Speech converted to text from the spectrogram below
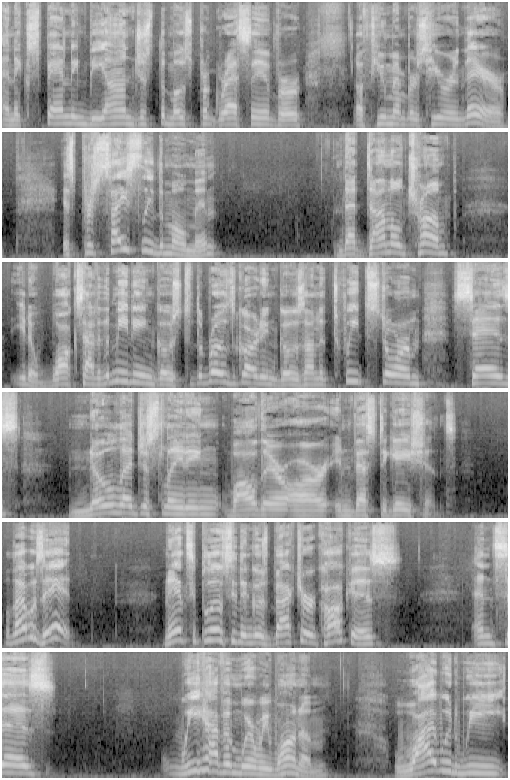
and expanding beyond just the most progressive or a few members here and there, is precisely the moment that Donald Trump. You know, walks out of the meeting, goes to the Rose Garden, goes on a tweet storm, says no legislating while there are investigations. Well, that was it. Nancy Pelosi then goes back to her caucus and says, We have him where we want him. Why would we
